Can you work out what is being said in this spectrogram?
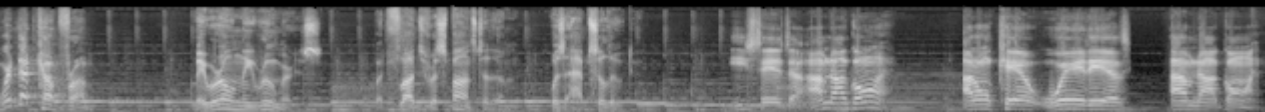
Where'd that come from? They were only rumors, but Flood's response to them was absolute. He says, I'm not going. I don't care where it is, I'm not going.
